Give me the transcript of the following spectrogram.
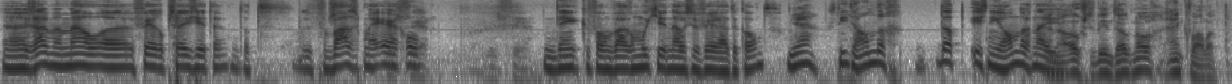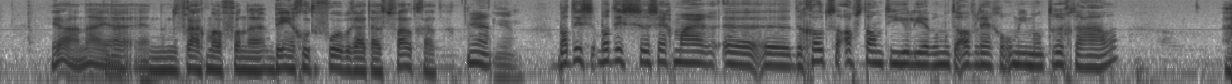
eh, ruim een mijl eh, ver op zee zitten. Dat, daar verbaas ik mij erg op. Dan denk ik van waarom moet je nou zo ver uit de kant? Ja, is niet handig. Dat is niet handig, nee. En de oostenwind ook nog. En kwallen. Ja, nou ja, en dan vraag ik me af van, eh, ben je goed voorbereid als het fout gaat? Ja. Ja. Wat is, wat is eh, zeg maar eh, eh, de grootste afstand die jullie hebben moeten afleggen om iemand terug te halen? Eh,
